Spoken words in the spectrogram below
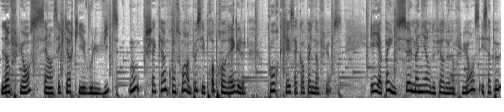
L'influence, c'est un secteur qui évolue vite, où chacun conçoit un peu ses propres règles pour créer sa campagne d'influence. Et il n'y a pas une seule manière de faire de l'influence, et ça peut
